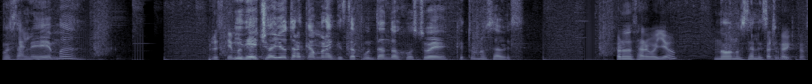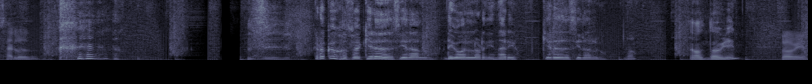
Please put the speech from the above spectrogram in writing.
pues sale Emma. Pero es que Y de hecho hay otra cámara que está apuntando a Josué, que tú no sabes. ¿Pero no salgo yo? No, no sales tú. Perfecto, salud. Creo que Josué quiere decir algo. Digo, el ordinario. Quiere decir algo, ¿no? ¿No? ¿Todo bien? ¿Todo bien?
